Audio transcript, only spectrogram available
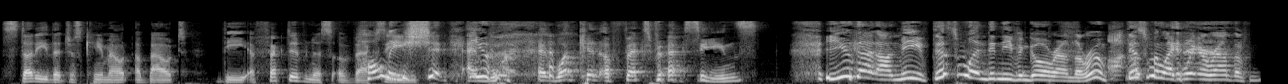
study that just came out about the effectiveness of vaccines. Holy shit! And, You- and what can affect vaccines. You got on me. This one didn't even go around the room. This one like went around the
